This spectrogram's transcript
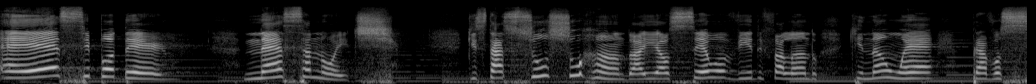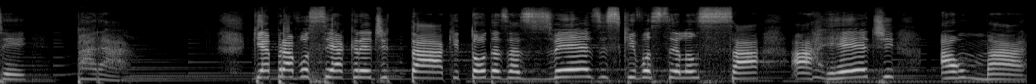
É esse poder nessa noite que está sussurrando aí ao seu ouvido e falando que não é para você parar. Que é para você acreditar que todas as vezes que você lançar a rede ao mar,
